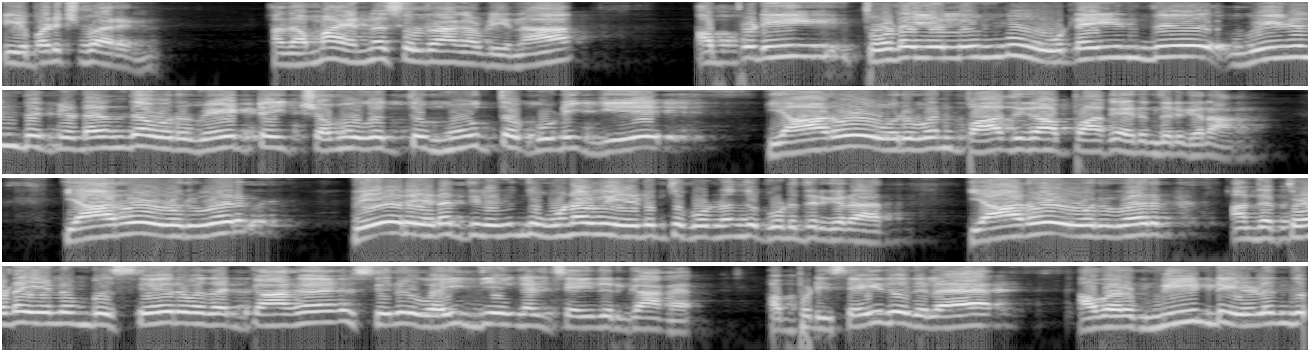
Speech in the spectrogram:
நீங்க படிச்சு பாருங்க. அந்த அம்மா என்ன சொல்றாங்க அப்படின்னா அப்படி தொடையெலும்பு உடைந்து வீழ்ந்து கிடந்த ஒரு வேட்டை சமூகத்து மூத்த குடிக்கு யாரோ ஒருவன் பாதுகாப்பாக இருந்திருக்கிறான். யாரோ ஒருவர் வேறு இடத்திலிருந்து உணவு எடுத்து கொண்டு வந்து கொடுத்திருக்கிறார். யாரோ ஒருவர் அந்த தொடையெலும்பு சேருவதற்காக சிறு வைத்தியங்கள் செய்திருக்காங்க. அப்படி செய்ததுல அவர் மீண்டு எழுந்து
